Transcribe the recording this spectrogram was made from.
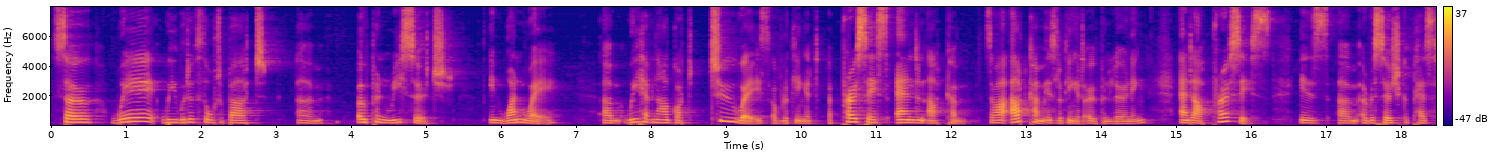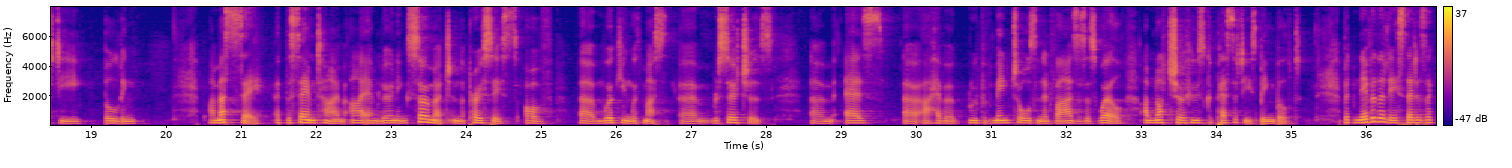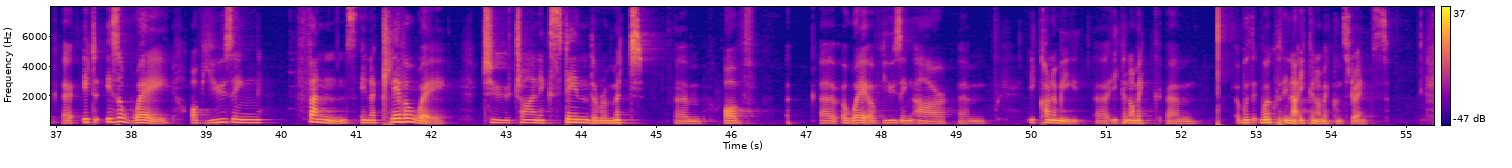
So where we would have thought about um, open research in one way, um, we have now got two ways of looking at a process and an outcome. So our outcome is looking at open learning, and our process is um, a research capacity building. I must say, at the same time, I am learning so much in the process of um, working with my um, researchers um, as uh, I have a group of mentors and advisors as well. I'm not sure whose capacity is being built. But nevertheless, that is a, a, it is a way of using funds in a clever way to try and extend the remit um, of a, a, way of using our um, economy, uh, economic, um, with, work within our economic constraints.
